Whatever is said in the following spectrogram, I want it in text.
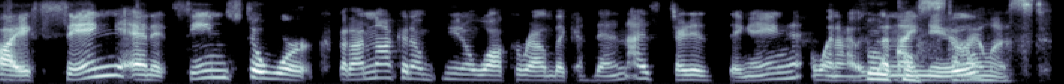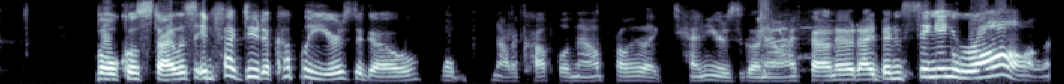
I sing and it seems to work, but I'm not going to, you know, walk around like, and then I started singing when I was, Vocal and I knew stylist. Vocal stylist. In fact, dude, a couple of years ago, well, not a couple now, probably like 10 years ago now, I found out I'd been singing wrong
